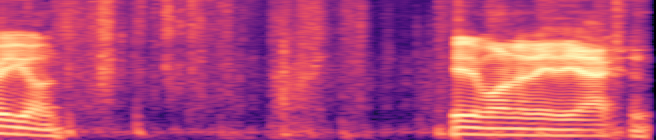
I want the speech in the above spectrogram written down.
Where are you going? He didn't want any of the action.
